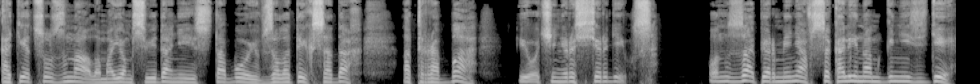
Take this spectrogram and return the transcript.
Отец узнал о моем свидании с тобой в золотых садах от раба и очень рассердился. Он запер меня в соколином гнезде.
